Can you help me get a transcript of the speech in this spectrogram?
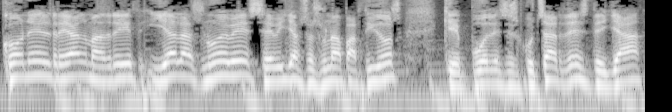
con el Real Madrid y a las 9 Sevilla Osasuna partidos que puedes escuchar desde ya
